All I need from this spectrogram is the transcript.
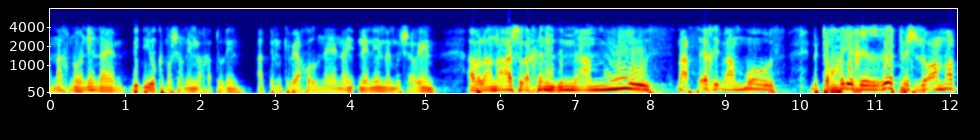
אנחנו עונים להם בדיוק כמו שעונים לחתולים. אתם כביכול נהנים ומאושרים, אבל ההנאה שלכם זה מעמוס, מהשכל ועמוס, בתוכך רפש זוהמת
